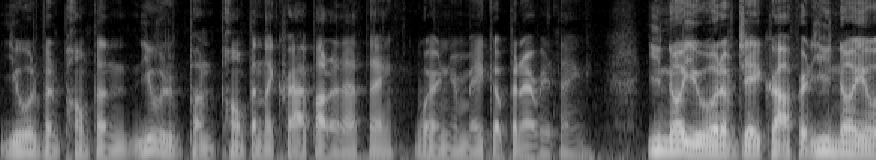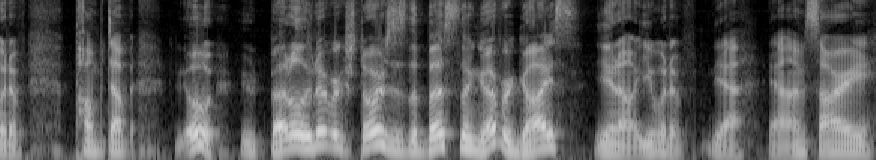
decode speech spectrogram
you would have been pumping. You would have been pumping the crap out of that thing, wearing your makeup and everything. You know you would have, Jay Crawford. You know you would have pumped up. Oh, Battle of the Network Stars is the best thing ever, guys. You know you would have. Yeah, yeah. I'm sorry.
